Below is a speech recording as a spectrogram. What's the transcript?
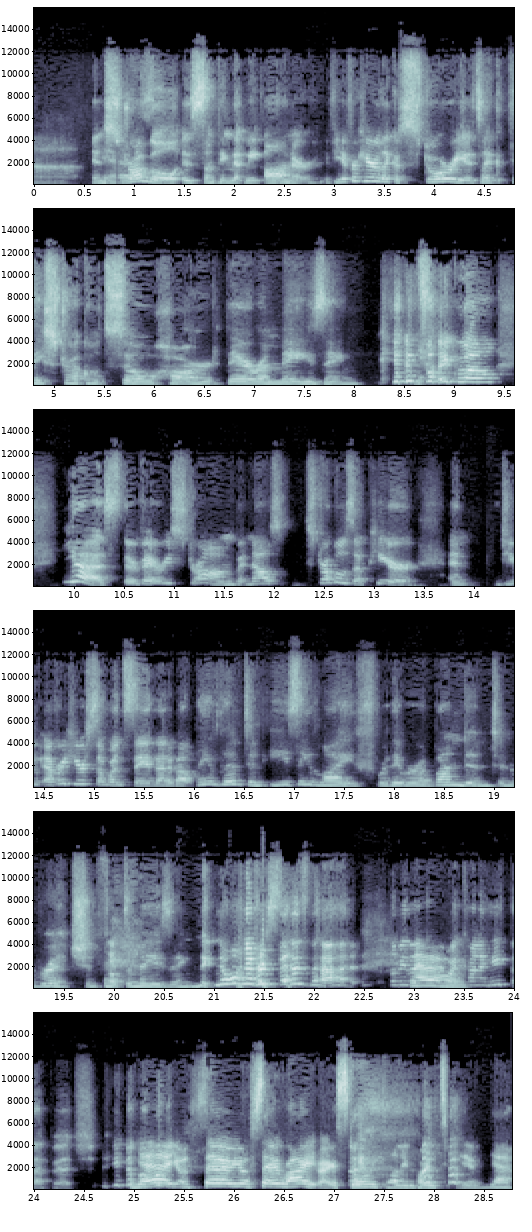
Ah, and yes. struggle is something that we honor. If you ever hear like a story, it's like they struggled so hard. They're amazing. it's like, well, yes, they're very strong, but now struggle's up here. And do you ever hear someone say that about they lived an easy life where they were abundant and rich and felt amazing? Like no one ever says that. They'll be like, no. "Oh, I kind of hate that bitch." You know? Yeah, you're so you're so right. Right, a storytelling point of view. Yeah,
